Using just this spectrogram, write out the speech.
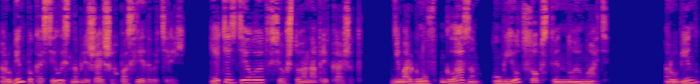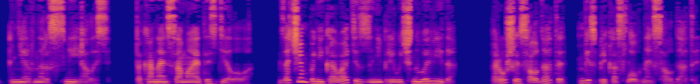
Рубин покосилась на ближайших последователей. Эти сделают все, что она прикажет. Не моргнув глазом, убьют собственную мать. Рубин нервно рассмеялась. Так она и сама это сделала. Зачем паниковать из-за непривычного вида? Хорошие солдаты — беспрекословные солдаты.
